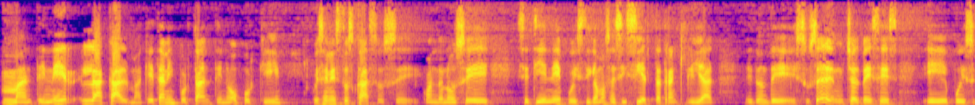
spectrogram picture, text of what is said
Mantener la calma, qué tan importante, ¿no? Porque pues en estos casos, eh, cuando no se, se tiene, pues digamos así, cierta tranquilidad, es donde suceden muchas veces eh, pues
